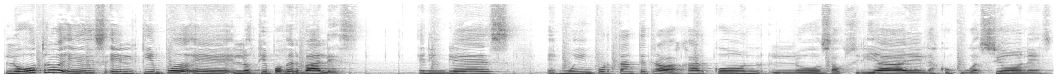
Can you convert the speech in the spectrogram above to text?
Lo otro es el tiempo, eh, los tiempos verbales. En inglés es muy importante trabajar con los auxiliares, las conjugaciones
